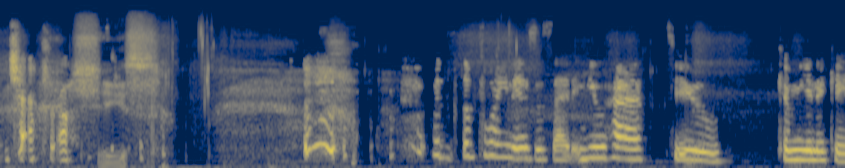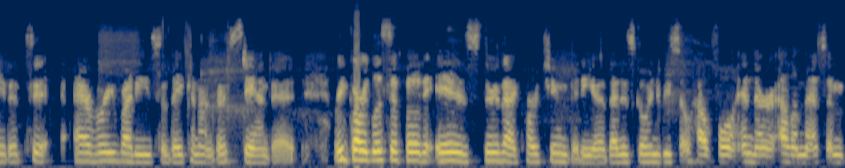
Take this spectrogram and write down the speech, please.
Jack Frost. Jeez. But the point is, is that you have to communicate it to everybody so they can understand it, regardless if it is through that cartoon video that is going to be so helpful in their LMS and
